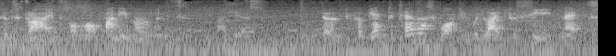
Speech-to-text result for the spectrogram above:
Subscribe for more funny moments. Yes. Don't forget to tell us what you would like to see next.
